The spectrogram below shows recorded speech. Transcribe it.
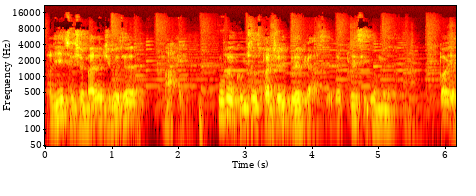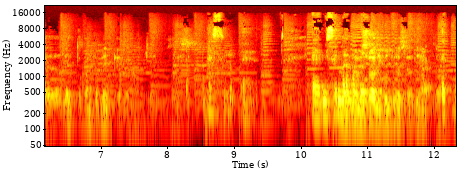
All'inizio diceva, ma leggi queste? Mai. Poi ho cominciato a spargere libri per casa, li ha presi come... e Poi ha letto quanto me più o meno, cioè, moltissimo. eh sì, eh, eh, mi sembra è una proprio... di cultura straordinaria. tra l'altro.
